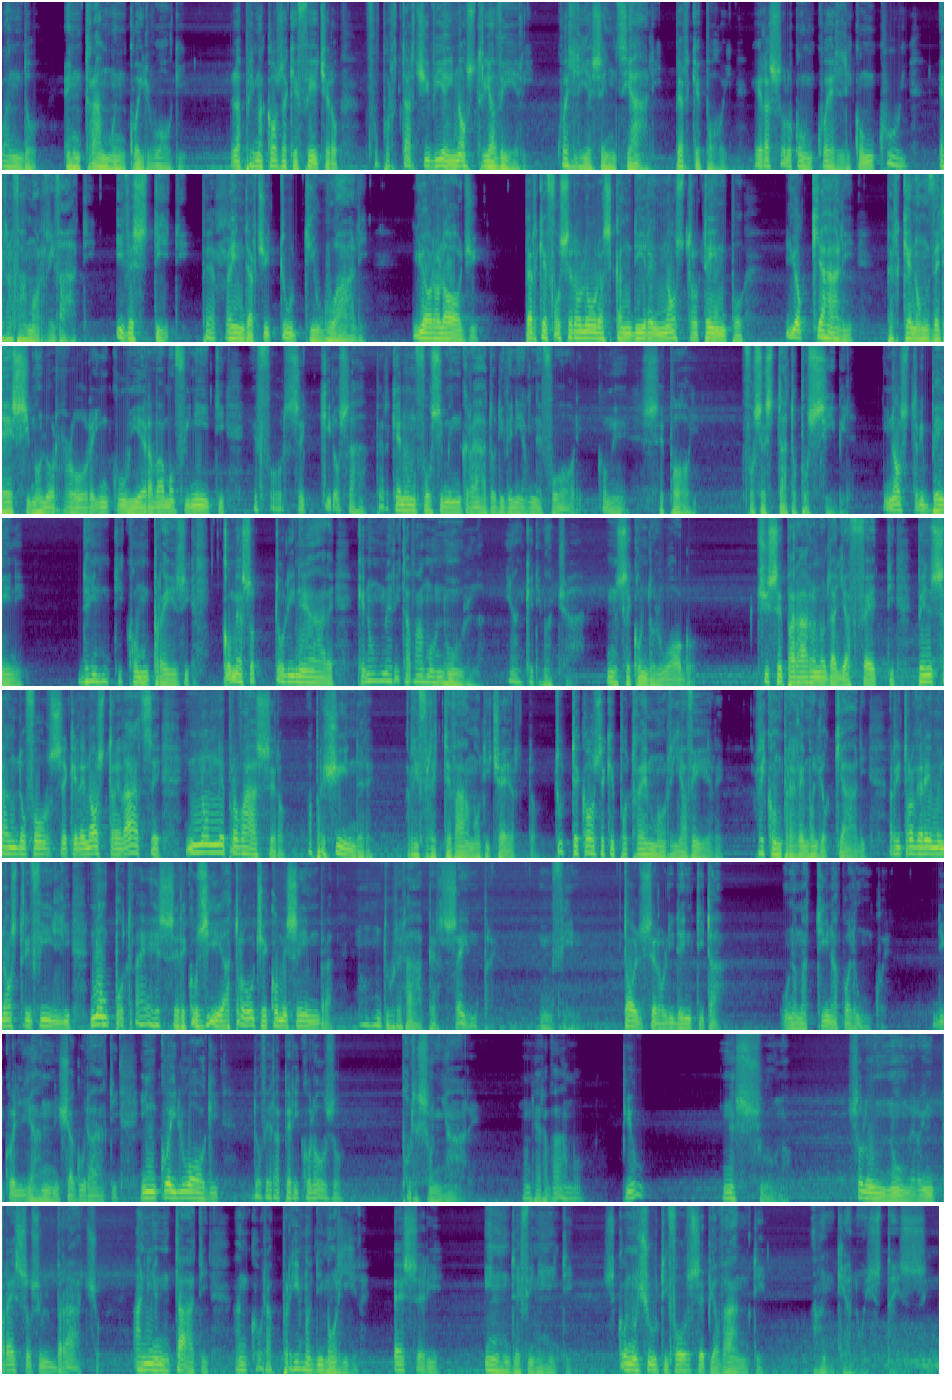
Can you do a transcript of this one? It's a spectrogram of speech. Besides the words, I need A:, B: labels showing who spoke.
A: Quando entrammo in quei luoghi, la prima cosa che fecero fu portarci via i nostri averi, quelli essenziali, perché poi era solo con quelli con cui eravamo arrivati, i vestiti, per renderci tutti uguali, gli orologi, perché fossero loro a scandire il nostro tempo, gli occhiali, perché non vedessimo l'orrore in cui eravamo finiti e forse, chi lo sa, perché non fossimo in grado di venirne fuori, come se poi fosse stato possibile. I nostri beni, denti compresi, come a sottolineare che non meritavamo nulla, neanche di mangiare. In secondo luogo, ci separarono dagli affetti, pensando forse che le nostre razze non ne provassero, a prescindere. Riflettevamo di certo, tutte cose che potremmo riavere. Ricompreremo gli occhiali, ritroveremo i nostri figli, non potrà essere così atroce come sembra, non durerà per sempre. Infine, tolsero l'identità una mattina qualunque di quegli anni sciagurati, in quei luoghi dove era pericoloso pure sognare. Non eravamo più nessuno, solo un numero impresso sul braccio, annientati ancora prima di morire, esseri indefiniti, sconosciuti forse più avanti anche a noi stessi.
